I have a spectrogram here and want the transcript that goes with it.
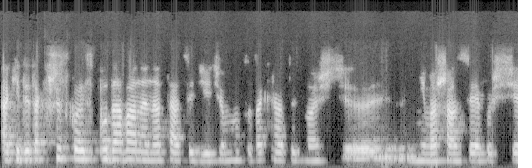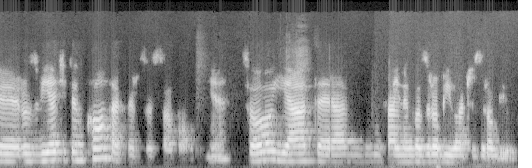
A kiedy tak wszystko jest podawane na tacy dzieciom, no to ta kreatywność y, nie ma szansy jakoś się rozwijać i ten kontakt też ze sobą, nie? Co ja teraz fajnego zrobiła czy zrobił.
